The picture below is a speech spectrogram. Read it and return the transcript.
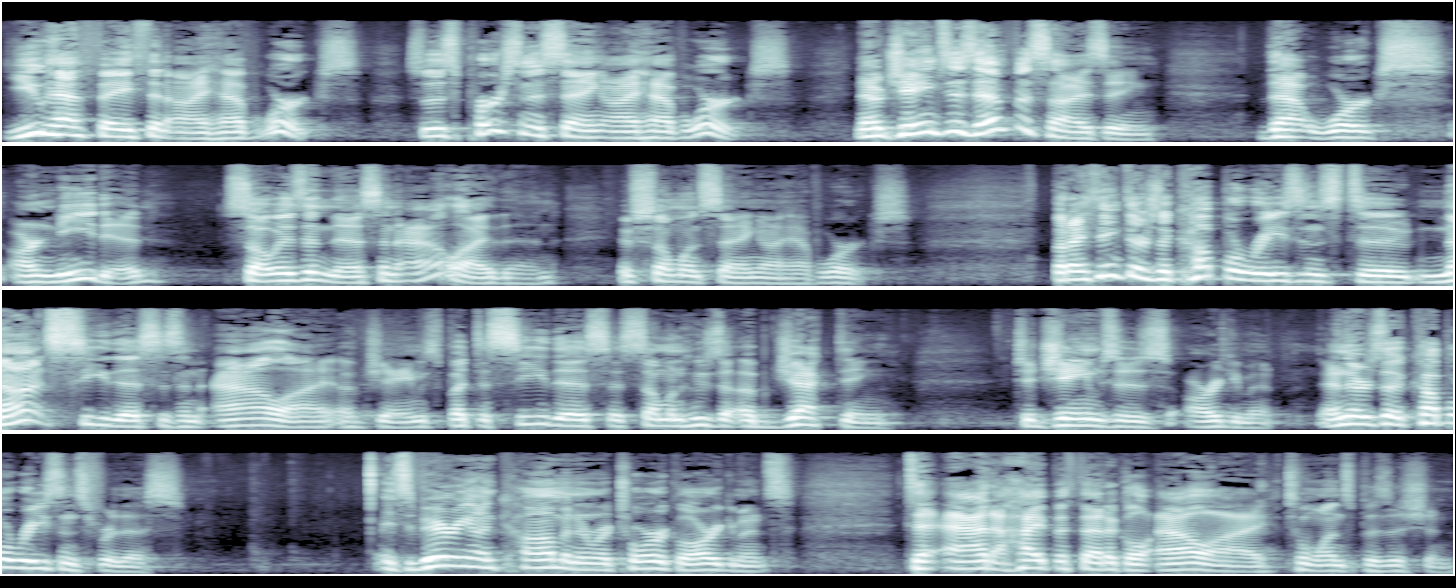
you have faith and I have works. So this person is saying, I have works. Now, James is emphasizing that works are needed. So isn't this an ally then if someone's saying, I have works? But I think there's a couple reasons to not see this as an ally of James, but to see this as someone who's objecting to James's argument. And there's a couple reasons for this. It's very uncommon in rhetorical arguments to add a hypothetical ally to one's position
